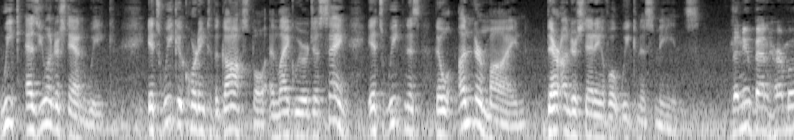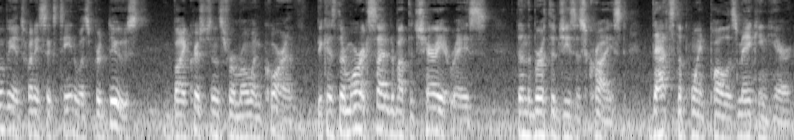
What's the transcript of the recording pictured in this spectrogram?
weak as you understand weak. It's weak according to the gospel. And like we were just saying, it's weakness that will undermine their understanding of what weakness means. The new Ben Hur movie in 2016 was produced by Christians from Roman Corinth because they're more excited about the chariot race than the birth of Jesus Christ. That's the point Paul is making here.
